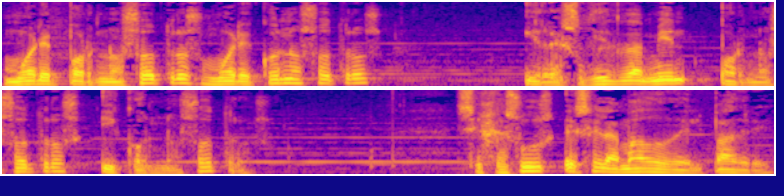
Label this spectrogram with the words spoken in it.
muere por nosotros, muere con nosotros y resucita también por nosotros y con nosotros. Si Jesús es el amado del Padre,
